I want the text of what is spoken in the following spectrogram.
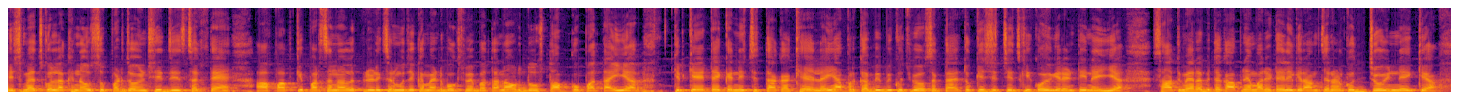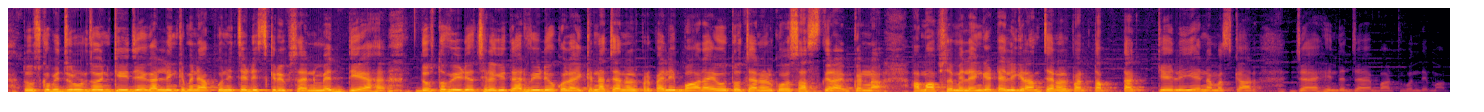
इस मैच को लखनऊ सुपर जॉइंट्स ही जीत सकते हैं। आप आपकी पर्सनल प्रिडिक्शन मुझे कमेंट बॉक्स में बताना, और दोस्तों आपको पता ही यार, क्रिकेट एक निश्चितता का खेल है, यहाँ पर कभी भी कुछ भी हो सकता है तो किसी चीज़ की कोई गारंटी नहीं है। साथ में अभी तक आपने हमारे टेलीग्राम चैनल को ज्वाइन नहीं किया तो उसको भी ज़रूर ज्वाइन कीजिएगा, लिंक मैंने आपको नीचे डिस्क्रिप्शन में दिया है। दोस्तों वीडियो अच्छी लगी तो यार वीडियो को लाइक करना, चैनल पर पहली बार आए हो तो चैनल को सब्सक्राइब करना। हम आपसे मिलेंगे टेलीग्राम चैनल पर। तब तक के लिए नमस्कार। जय हिंद, जय भारत, वंदे मातरम।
